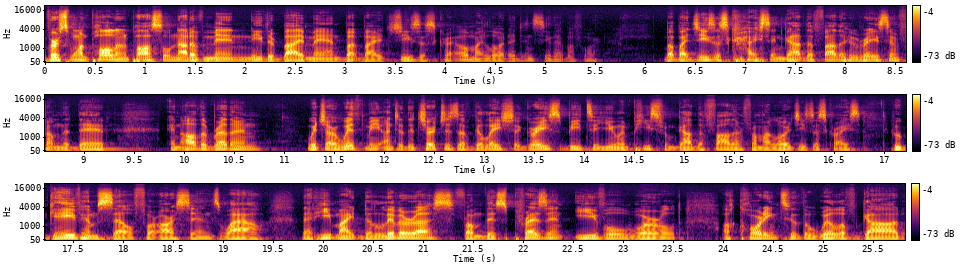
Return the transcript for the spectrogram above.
verse 1 Paul, an apostle, not of men, neither by man, but by Jesus Christ. Oh, my Lord, I didn't see that before. But by Jesus Christ and God the Father who raised him from the dead, and all the brethren which are with me unto the churches of Galatia, grace be to you and peace from God the Father and from our Lord Jesus Christ, who gave himself for our sins. Wow. That he might deliver us from this present evil world according to the will of God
